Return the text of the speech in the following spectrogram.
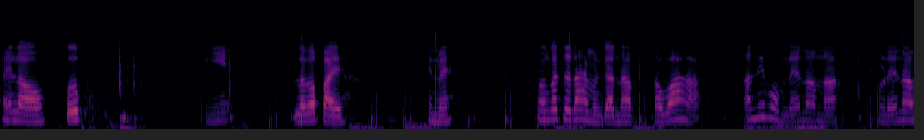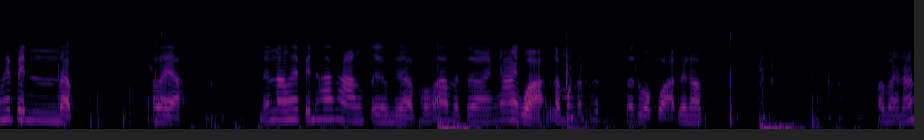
ให้เราปุ๊บนี้แล้วก็ไปเห็นไหมมันก็จะได้เหมือนกันนะครับ แต่ว่าอันที่ผมแนะนำนะ ผมแนะนำให้เป็นแบบอะไรอะ แนะนำให้เป็นท่าทางเติมเนี่ยเพราะว่ามันจะง่ายกว่า แล้วมันก็สะสะดวกกว่าด้วยนะเอาใหม่นะ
